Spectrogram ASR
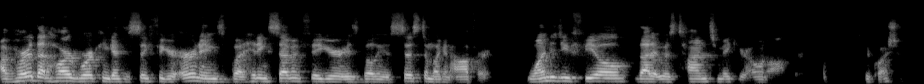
I've heard that hard work can get to six figure earnings, but hitting seven figure is building a system like an offer. When did you feel that it was time to make your own offer? Good question.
